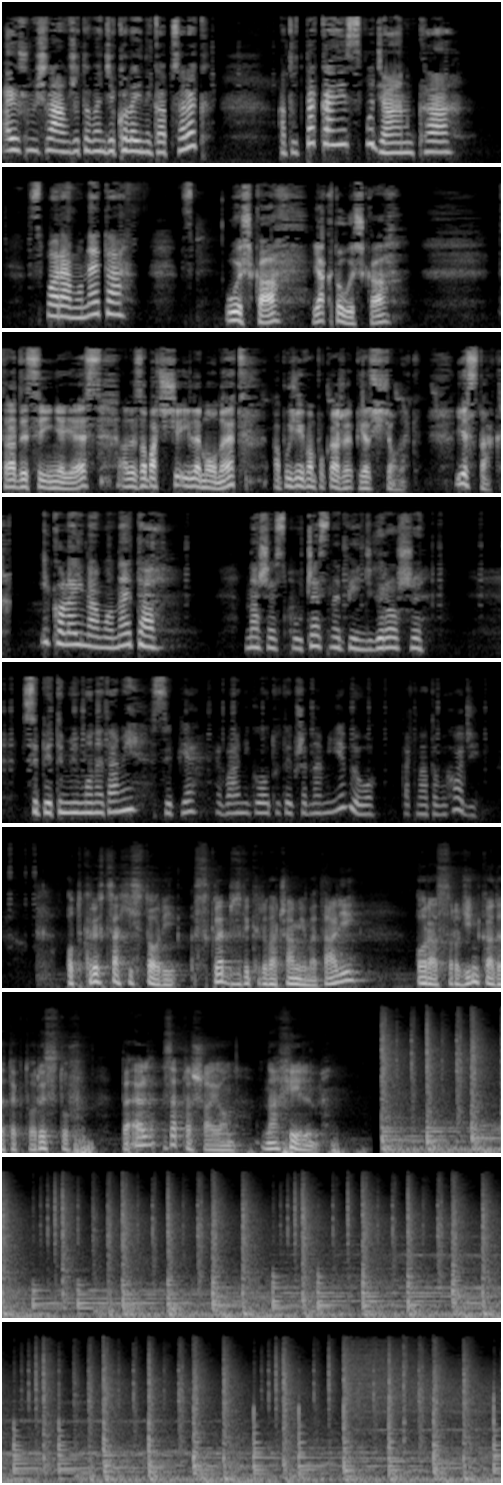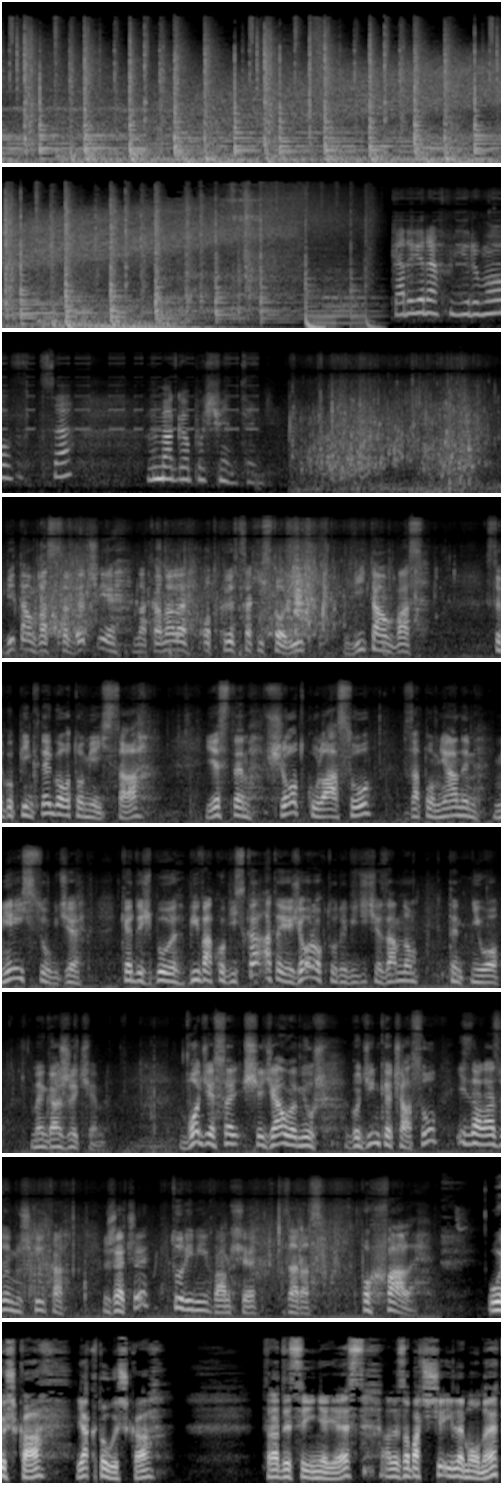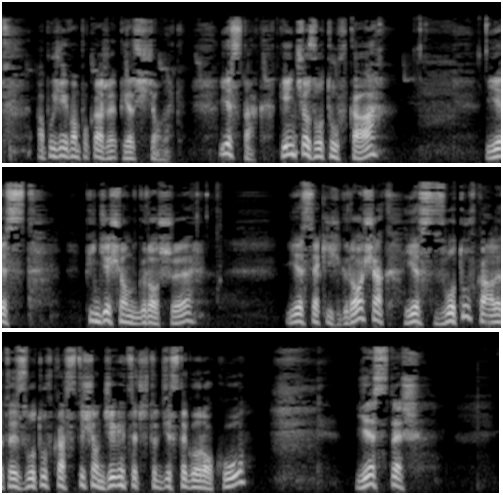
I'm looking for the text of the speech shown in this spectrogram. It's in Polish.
A już myślałam, że to będzie kolejny kapselek. A tu taka niespodzianka. Spora moneta. Łyżka, jak to łyżka? Tradycyjnie jest, ale zobaczcie ile monet, a później Wam pokażę pierścionek. Jest tak. I kolejna moneta. Nasze współczesne 5 groszy. Sypie tymi monetami? Sypie. Chyba nikogo tutaj przed nami nie było. Tak na to wychodzi. Odkrywca historii, sklep z wykrywaczami metali oraz rodzinka detektorystów.pl zapraszają na film. Kariera firmowca wymaga poświęceń. Witam Was serdecznie na kanale Odkrywca Historii. Witam Was z tego pięknego oto miejsca. Jestem w środku lasu, w zapomnianym miejscu, gdzie kiedyś były biwakowiska, a to jezioro, które widzicie za mną, tętniło mega życiem. W wodzie siedziałem już godzinkę czasu i znalazłem już kilka rzeczy, którymi Wam się zaraz pochwalę. Łyżka, jak to łyżka? Tradycyjnie jest, ale zobaczcie ile monet, a później Wam pokażę pierścionek. Jest tak, pięciozłotówka, jest 50 groszy, jest jakiś grosiak, jest złotówka, ale to jest złotówka z 1940 roku. Jest też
